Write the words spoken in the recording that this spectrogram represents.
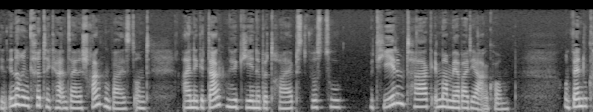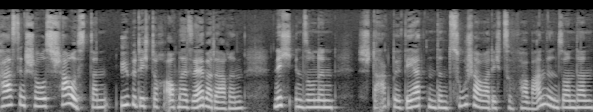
den inneren Kritiker in seine Schranken weist und eine Gedankenhygiene betreibst, wirst du mit jedem Tag immer mehr bei dir ankommen. Und wenn du Castingshows schaust, dann übe dich doch auch mal selber darin, nicht in so einen stark bewertenden Zuschauer dich zu verwandeln, sondern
